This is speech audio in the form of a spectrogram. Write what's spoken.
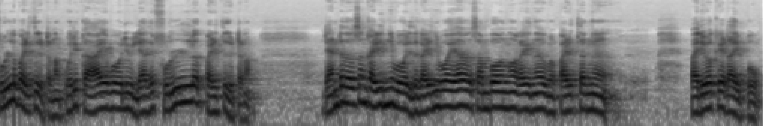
ഫുള്ള് പഴുത്ത് കിട്ടണം. ഒരു കായ പോലും ഇല്ലാതെ ഫുള്ള് പഴുത്ത് കിട്ടണം. രണ്ട് ദിവസം കഴിഞ്ഞു പോരുത് കഴിഞ്ഞു പോയ സംഭവം എന്ന് പറയുന്നത് പഴുത്തങ്ങ് പരുവക്കേടായി പോവും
